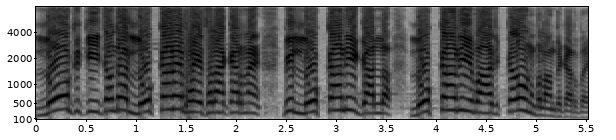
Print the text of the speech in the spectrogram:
ਲੋਕ ਕੀ ਚਾਹੁੰਦੇ? ਲੋਕਾਂ ਨੇ ਫੈਸਲਾ ਕਰਨਾ ਵੀ ਲੋਕਾਂ ਦੀ ਗੱਲ, ਲੋਕਾਂ ਦੀ ਆਵਾਜ਼ ਕੌਣ ਬੁਲੰਦ ਕਰਦਾ? ਹੈ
